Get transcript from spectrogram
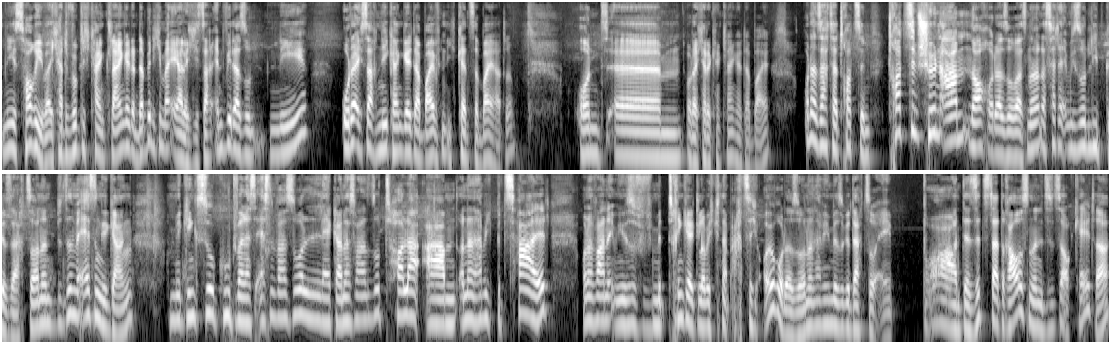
nee, sorry, weil ich hatte wirklich kein Kleingeld. Und da bin ich immer ehrlich. Ich sage entweder so, nee, oder ich sage, nee, kein Geld dabei, wenn ich keins dabei hatte. Und, ähm, oder ich hatte kein Kleingeld dabei. Und dann sagt er trotzdem, trotzdem schönen Abend noch oder sowas, ne? Das hat er irgendwie so lieb gesagt. So, und dann sind wir essen gegangen und mir ging es so gut, weil das Essen war so lecker und das war ein so toller Abend. Und dann habe ich bezahlt und dann waren irgendwie so mit Trinkgeld, glaube ich, knapp 80 Euro oder so. Und dann habe ich mir so gedacht, so, ey, boah, und der sitzt da draußen und jetzt sitzt er auch kälter.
